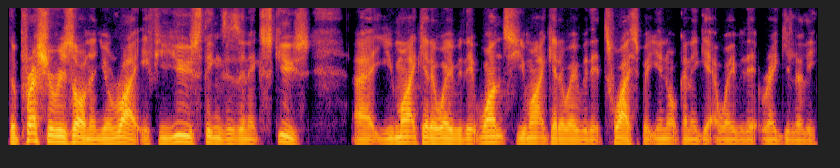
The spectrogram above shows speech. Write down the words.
the pressure is on, and you're right. If you use things as an excuse, uh, you might get away with it once, you might get away with it twice, but you're not going to get away with it regularly.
